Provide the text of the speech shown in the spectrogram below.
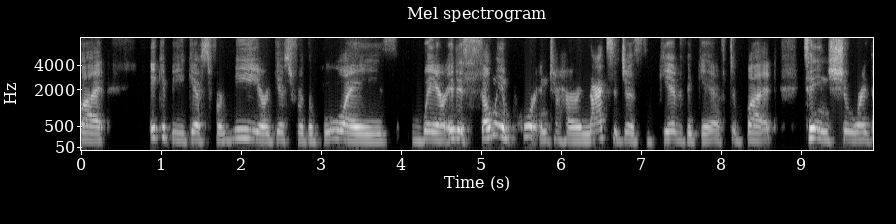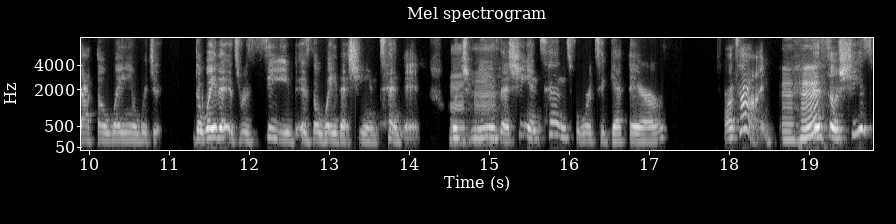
but it could be gifts for me or gifts for the boys where it is so important to her not to just give the gift but to ensure that the way in which it the way that it's received is the way that she intended which Mhm. means that she intends for it to get there on time Mhm. and so she's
